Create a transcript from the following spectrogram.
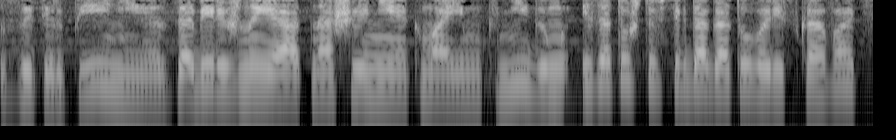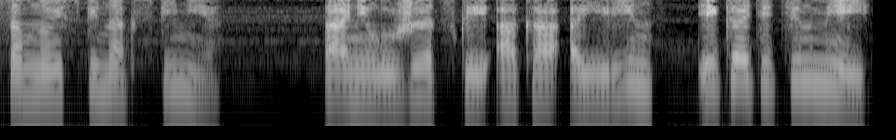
за терпение, за бережное отношение к моим книгам и за то, что всегда готова рисковать со мной спина к спине. Ане Лужецкой, А.К. Айрин и Кате Тинмей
